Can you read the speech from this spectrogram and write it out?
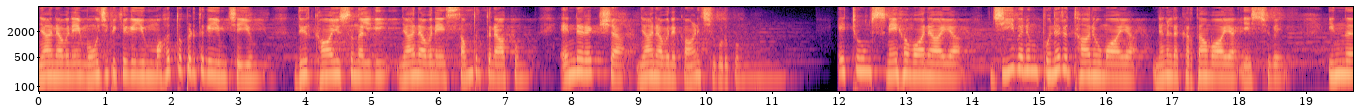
ഞാൻ അവനെ മോചിപ്പിക്കുകയും മഹത്വപ്പെടുത്തുകയും ചെയ്യും. ദീർഘായുസ് നൽകി ഞാൻ അവനെ സംതൃപ്തനാക്കും. എന്റെ രക്ഷ ഞാൻ അവന് കാണിച്ചു കൊടുക്കും. ഏറ്റവും സ്നേഹവാനായ ജീവനും പുനരുത്ഥാനവുമായ ഞങ്ങളുടെ കർത്താവായ യേശുവെ ഇന്ന്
